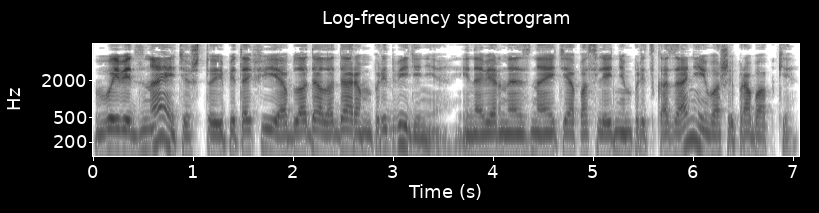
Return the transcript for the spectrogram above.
Вы ведь знаете, что Епитофия обладала даром предвидения, и, наверное, знаете о последнем предсказании вашей прабабки.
